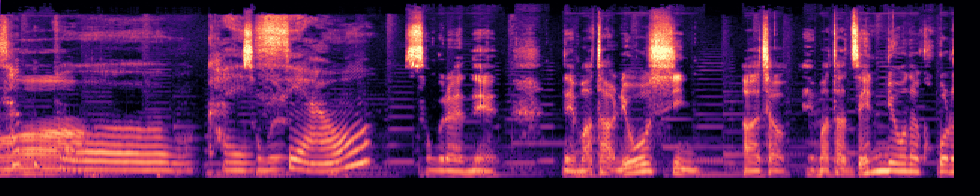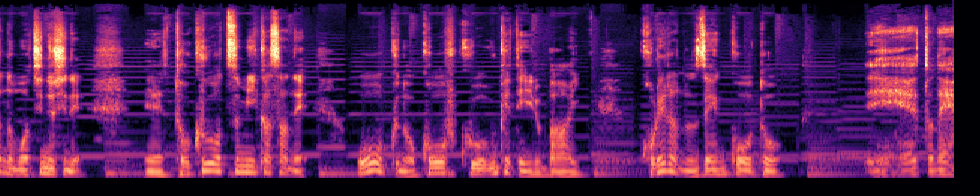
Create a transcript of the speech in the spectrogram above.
差不多，我看一下哦。そんぐらいね。で、また、良心、あ、ちゃう、えまた善良な心の持ち主で、えー徳を積み重ね、多くの幸福を受けている場合、これらの善行と、えーとね、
